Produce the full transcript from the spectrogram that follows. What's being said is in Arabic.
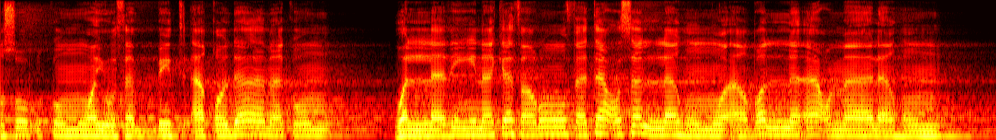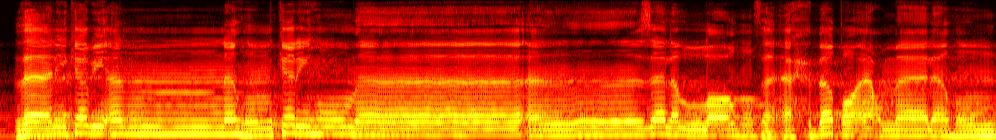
ينصركم ويثبت اقدامكم والذين كفروا فتعسى لهم واضل اعمالهم ذلك بانهم كرهوا ما انزل الله فاحبط اعمالهم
